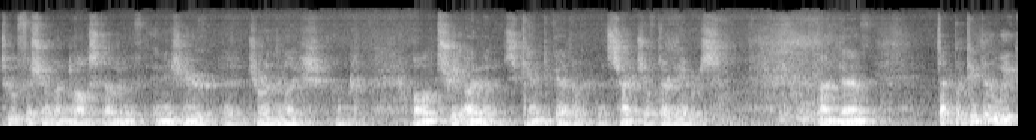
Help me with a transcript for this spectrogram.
two fishermen lost out of Inisheer uh, during the night and all three islands came together in search of their neighbours. And uh, that particular week,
